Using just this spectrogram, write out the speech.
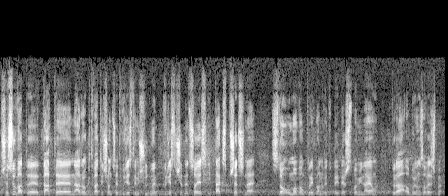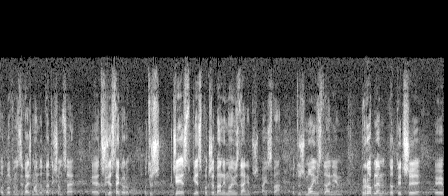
przesuwa tę datę na rok 2027, 27, co jest i tak sprzeczne z tą umową, której panowie tutaj też wspominają, która obowiązywać, obowiązywać ma do 2030 roku. Otóż gdzie jest pies pogrzebany moim zdaniem, proszę Państwa? Otóż moim zdaniem problem dotyczy y,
